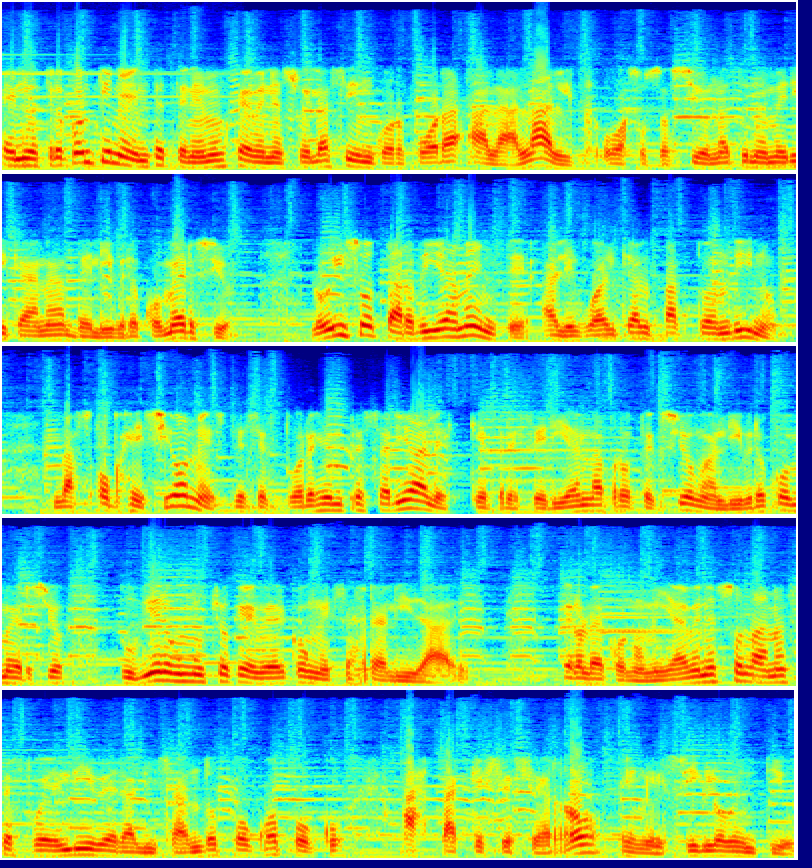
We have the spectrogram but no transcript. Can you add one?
En nuestro continente tenemos que Venezuela se incorpora a la ALALC o Asociación Latinoamericana de Libre Comercio. Lo hizo tardíamente, al igual que al Pacto Andino. Las objeciones de sectores empresariales que preferían la protección al libre comercio tuvieron mucho que ver con esas realidades. Pero la economía venezolana se fue liberalizando poco a poco hasta que se cerró en el siglo XXI.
